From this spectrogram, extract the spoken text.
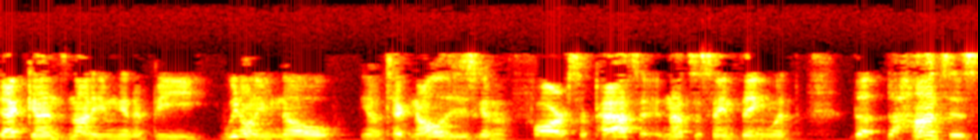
That gun's not even going to be we don't even know you know technology is going to far surpass it. And that's the same thing with the the hunts is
